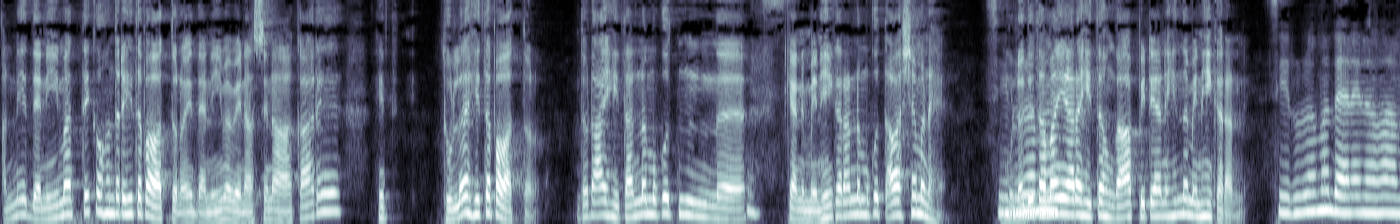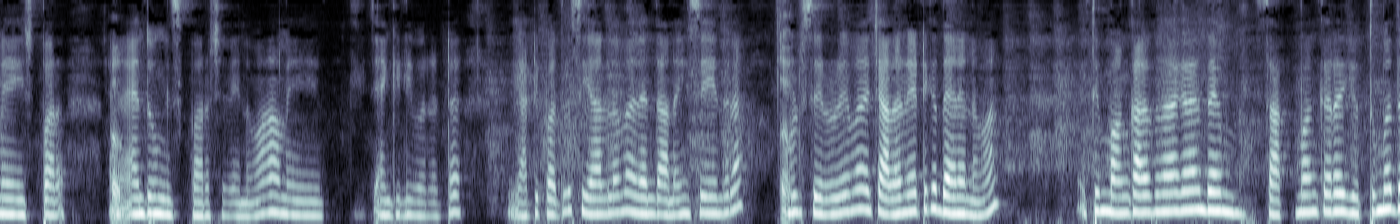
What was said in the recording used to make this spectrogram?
අන්නේ දැනීමත් එක්ක හොඳට හිත පවත්වනවා. ඒ දැනීම වෙනස් වෙන ආකාරය තුල හිත පවත්වනවා. එතකොට ආයි හිතන්න මුකුත් කියන්නේ මෙනෙහි කරන්න මුකුත් අවශ්‍යම නැහැ. මුලදී තමයි අර හිත හුඟා පිට යන හින්දා මෙනෙහි කරන්නේ. සිරුරම දැනෙනවා මේ ස්පර ඇඳුම් ස්පර්ශ වෙනවා මේ ඇඟිලි වලට යටිපතුල සියල්ලම දැන් දන හිසේ ඉඳලා මුළු සිරුරේම චලනය ටික දැනෙනවා. ඉතින් මං කල්පනා කරන්නේ දැන් සක්මන් කර යුතුයමද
